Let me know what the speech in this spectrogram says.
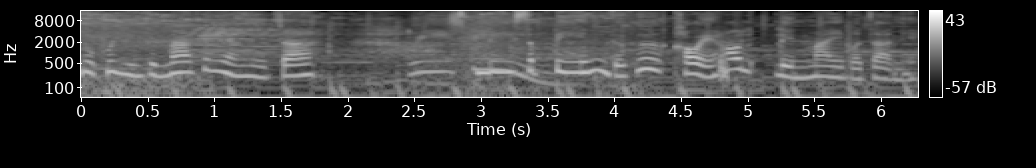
ลูกผู้หญิงขึ้นมากขึ้นอย่างนี้จ้ารีสปินก็คือเขาให้เฮาเล่นใหม่บ่จ้านี่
